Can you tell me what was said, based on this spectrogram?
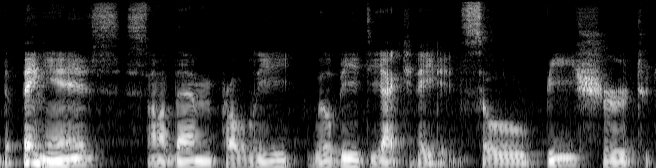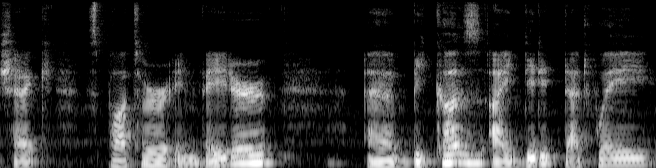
The thing is, some of them probably will be deactivated, so be sure to check Spotter Invader. Uh, because I did it that way,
